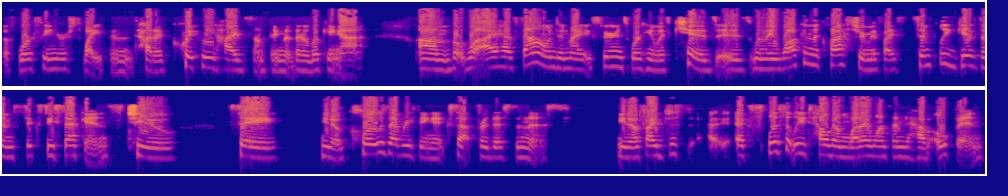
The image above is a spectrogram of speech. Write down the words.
the four finger swipe and how to quickly hide something that they're looking at um, but what I have found in my experience working with kids is when they walk in the classroom, if I simply give them 60 seconds to say, you know, close everything except for this and this, you know, if I just uh, explicitly tell them what I want them to have open,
